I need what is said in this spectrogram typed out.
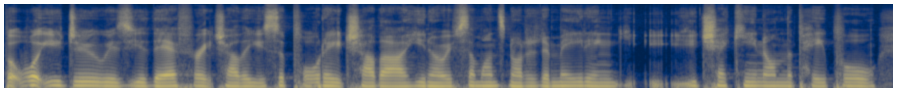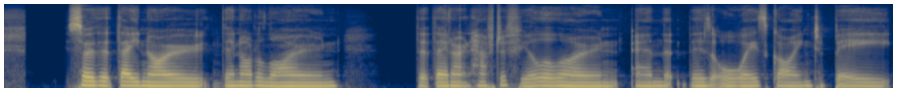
But what you do is you're there for each other you support each other. You know if someone's not at a meeting you, you check in on the people so that they know they're not alone that they don't have to feel alone and that there's always going to be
